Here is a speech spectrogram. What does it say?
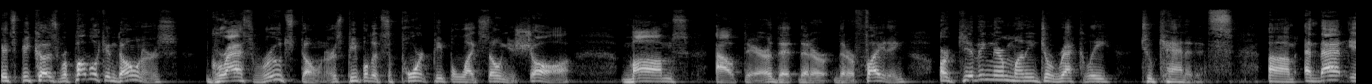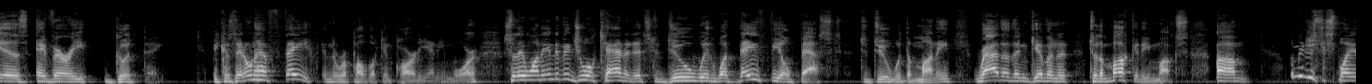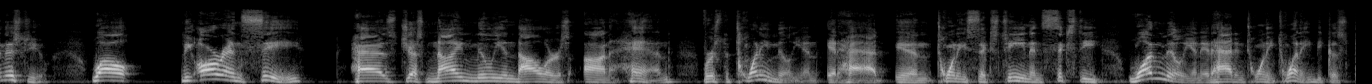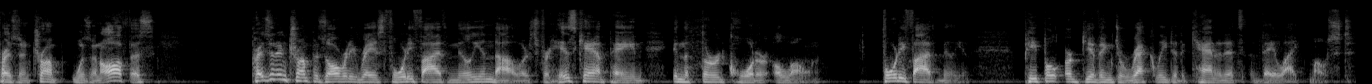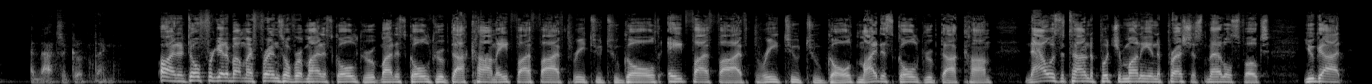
It's because Republican donors, grassroots donors, people that support people like Sonja Shaw, moms out there that, that, are, that are fighting, are giving their money directly to candidates. Um, and that is a very good thing because they don't have faith in the Republican Party anymore. So they want individual candidates to do with what they feel best to do with the money rather than giving it to the muckety mucks. Um, let me just explain this to you. While the RNC has just $9 million on hand versus the 20 million it had in 2016 and 61 million it had in 2020 because President Trump was in office – President Trump has already raised $45 million for his campaign in the third quarter alone. 45 million. People are giving directly to the candidates they like most, and that's a good thing. All right, and don't forget about my friends over at Midas Gold Group, MidasGoldGroup.com, 855-322-GOLD, 855-322-GOLD, MidasGoldGroup.com. Now is the time to put your money into precious metals, folks. You got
